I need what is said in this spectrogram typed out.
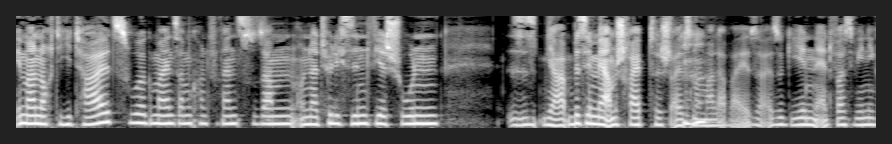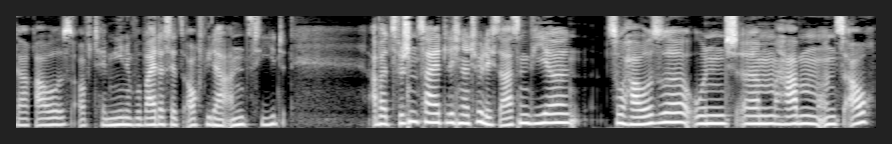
immer noch digital zur gemeinsamen Konferenz zusammen. Und natürlich sind wir schon ja, ein bisschen mehr am Schreibtisch als mhm. normalerweise. Also gehen etwas weniger raus auf Termine, wobei das jetzt auch wieder anzieht. Aber zwischenzeitlich natürlich saßen wir zu Hause und ähm, haben uns auch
